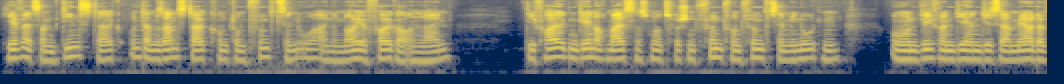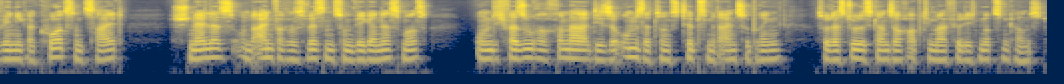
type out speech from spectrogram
Jeweils am Dienstag und am Samstag kommt um 15 Uhr eine neue Folge online. Die Folgen gehen auch meistens nur zwischen 5 und 15 Minuten und liefern dir in dieser mehr oder weniger kurzen Zeit schnelles und einfaches Wissen zum Veganismus und ich versuche auch immer diese Umsetzungstipps mit einzubringen, sodass du das Ganze auch optimal für dich nutzen kannst.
